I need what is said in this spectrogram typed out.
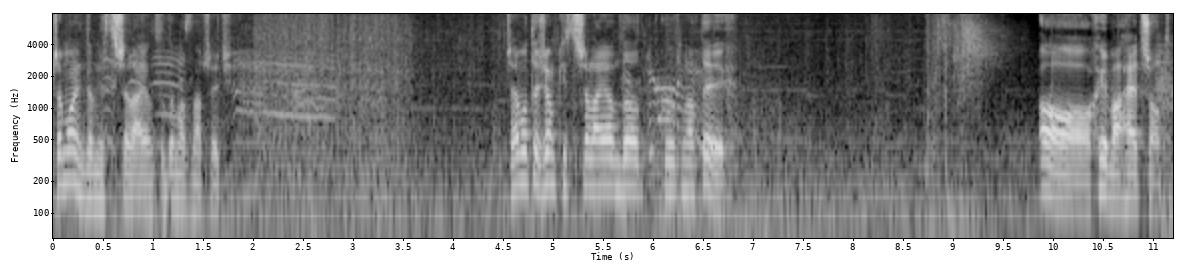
Czemu oni do mnie strzelają? Co to ma znaczyć? Czemu te ziomki strzelają do, kurna, tych? O, chyba headshot.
